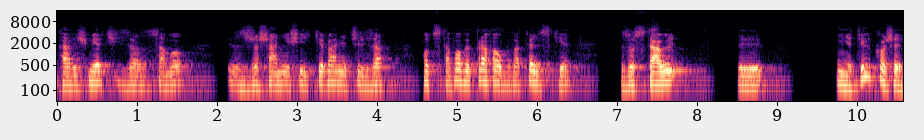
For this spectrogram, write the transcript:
kary śmierci za samo zrzeszanie się i kierowanie, czyli za podstawowe prawa obywatelskie zostały y, nie tylko, że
